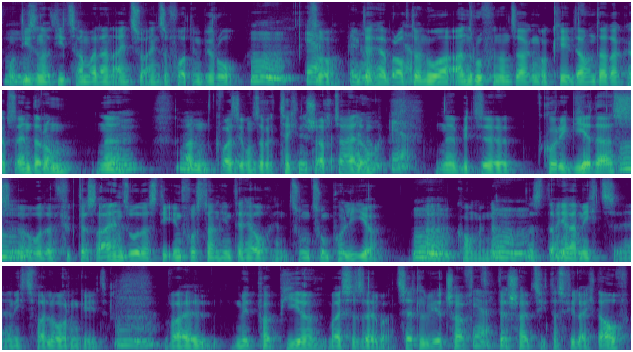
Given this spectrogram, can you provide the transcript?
und diese Notiz haben wir dann eins zu eins sofort im Büro. Ja, so, genau. hinterher braucht ja. er nur anrufen und sagen, okay, da und da, da gab es Änderungen, ne, an quasi unsere technische Abteilung. Ja. Ne, bitte korrigier das oder füg das ein, so dass die Infos dann hinterher auch zum, zum Polier äh, mhm. kommen, ne? Mhm. dass da ja mhm. nichts, äh, nichts verloren geht. Mhm. Weil mit Papier, weißt du selber, Zettelwirtschaft, ja. der schreibt sich das vielleicht auf,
